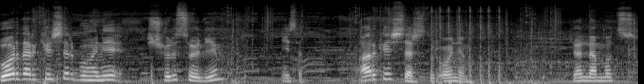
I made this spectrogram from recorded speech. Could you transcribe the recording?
Bu arada arkadaşlar bu hani şöyle söyleyeyim. Neyse. Arkadaşlar dur oynayalım. Gel lan bot.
